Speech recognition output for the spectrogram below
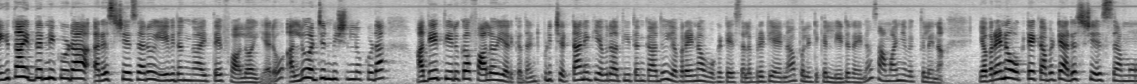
మిగతా ఇద్దరిని కూడా అరెస్ట్ చేశారు ఏ విధంగా అయితే ఫాలో అయ్యారో అల్లు అర్జున్ విషయంలో కూడా అదే తీరుగా ఫాలో అయ్యారు కదా. అంటే ఇప్పుడు చట్టానికి ఎవరు అతీతం కాదు ఎవరైనా ఒకటే సెలబ్రిటీ అయినా పొలిటికల్ లీడర్ అయినా సామాన్య వ్యక్తులైనా ఎవరైనా ఒకటే కాబట్టి అరెస్ట్ చేస్తాము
